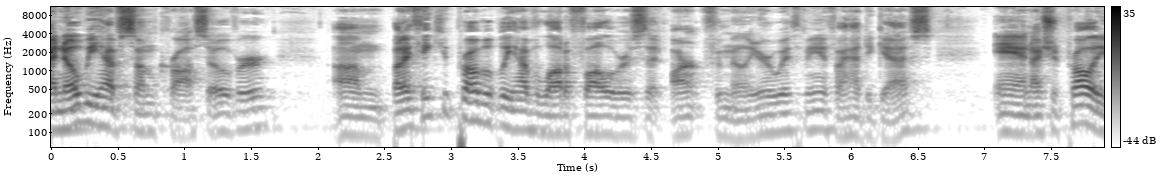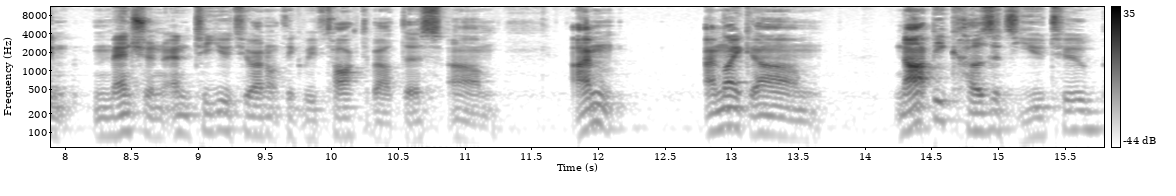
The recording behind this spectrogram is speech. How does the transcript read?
I know we have some crossover, um, but I think you probably have a lot of followers that aren't familiar with me. If I had to guess, and I should probably mention, and to you too. I don't think we've talked about this. Um, I'm I'm like um, not because it's YouTube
